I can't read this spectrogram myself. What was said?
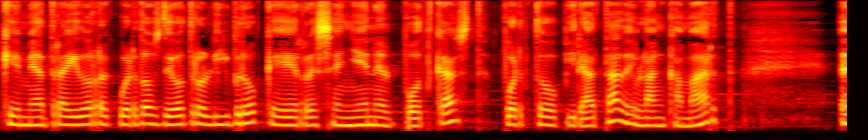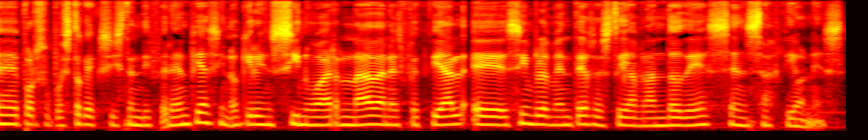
que me ha traído recuerdos de otro libro que reseñé en el podcast, Puerto Pirata de Blanca Mart. Eh, por supuesto que existen diferencias y no quiero insinuar nada en especial, eh, simplemente os estoy hablando de sensaciones.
